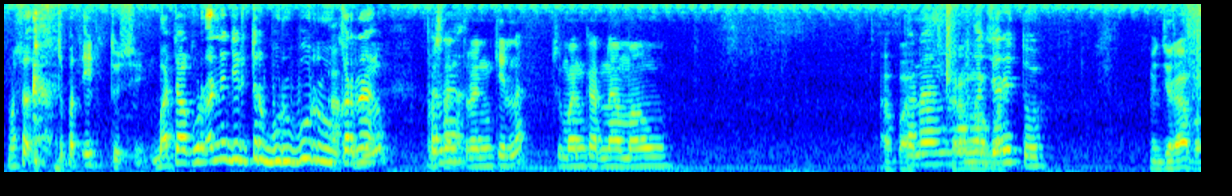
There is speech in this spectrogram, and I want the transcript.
masa cepat itu sih baca Al-Qur'annya jadi terburu-buru karena dulu pesantren kilat cuman karena mau Apa? karena mau ngajar apa? itu Ngejar apa?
